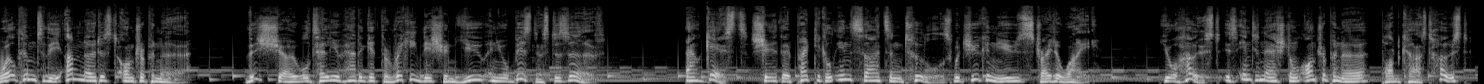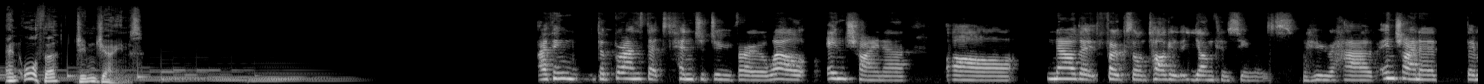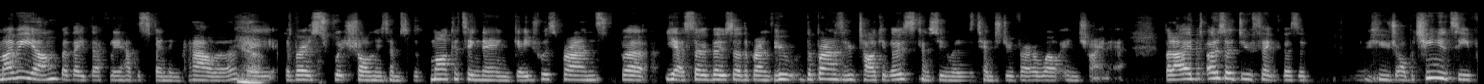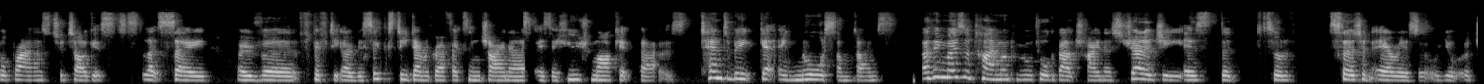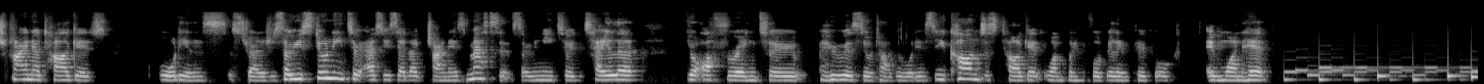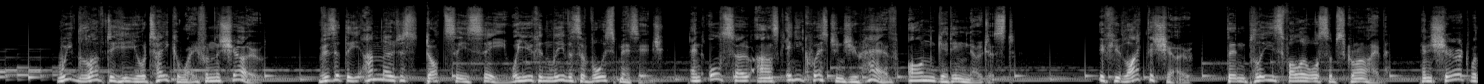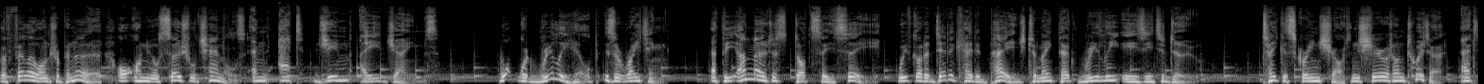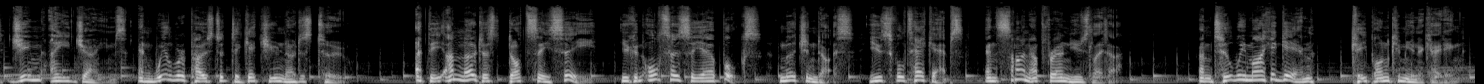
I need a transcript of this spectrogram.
Welcome to The Unnoticed Entrepreneur. This show will tell you how to get the recognition you and your business deserve. Our guests share their practical insights and tools which you can use straight away. Your host is international entrepreneur, podcast host, and author Jim James. I think the brands that tend to do very well in China are now they focus on targeted young consumers who have in China they might be young, but they definitely have the spending power. Yeah. They, are very switched on in terms of marketing. They engage with brands. But yeah, so those are the brands who the brands who target those consumers tend to do very well in China. But I also do think there's a huge opportunity for brands to target, let's say, over 50 over 60 demographics in china is a huge market that is, tend to be get ignored sometimes i think most of the time when people talk about china's strategy is the sort of certain areas or your China target audience strategy. So you still need to, as you said, like China is massive. So you need to tailor your offering to who is your target audience. You can't just target 1.4 billion people in one hit. We'd love to hear your takeaway from the show. Visit the unnoticed.cc where you can leave us a voice message and also ask any questions you have on getting noticed. If you like the show, then please follow or subscribe and share it with a fellow entrepreneur or on your social channels and at Jim A. James. What would really help is a rating. At the unnoticed.cc, we've got a dedicated page to make that really easy to do. Take a screenshot and share it on Twitter at Jim A. James, and we'll repost it to get you noticed too. At the unnoticed.cc, you can also see our books, merchandise, useful tech apps, and sign up for our newsletter. Until we mic again, keep on communicating.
